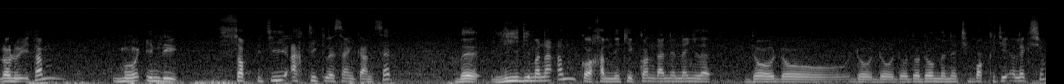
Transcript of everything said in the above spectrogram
Loolu itam moo indi soppi ci article cinquante sept ba lii di mën a am koo xam ne ki condamné nañ la doo doo doo doo doo mën a ci bokk ci élection.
